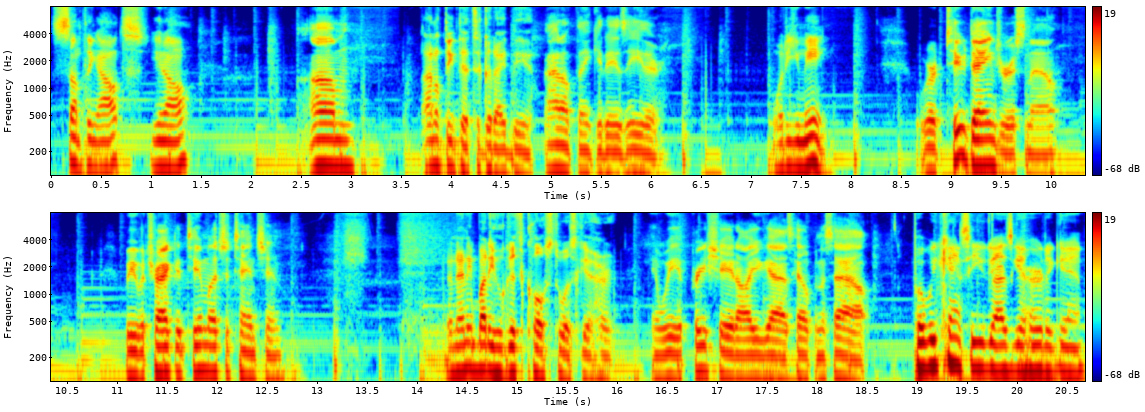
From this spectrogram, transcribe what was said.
something out you know Um, I don't think that's a good idea. I don't think it is either. what do you mean We're too dangerous now. We've attracted too much attention, And anybody who gets close to us get hurt. and we appreciate all you guys helping us out. But we can't see you guys get hurt again.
